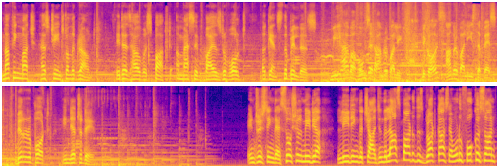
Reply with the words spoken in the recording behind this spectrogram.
nothing much has changed on the ground. It has, however, sparked a massive buyer's revolt against the builders. We have our homes at Amrapali because Amrapali is the best. Bureau Report, India Today. Interesting there. Social media leading the charge. In the last part of this broadcast, I want to focus on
